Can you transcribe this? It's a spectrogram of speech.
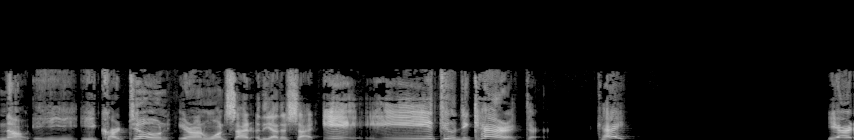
No, you, cartoon, you're on one side or the other side. To the character. Okay? You are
